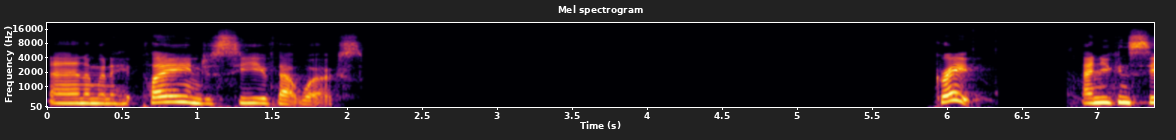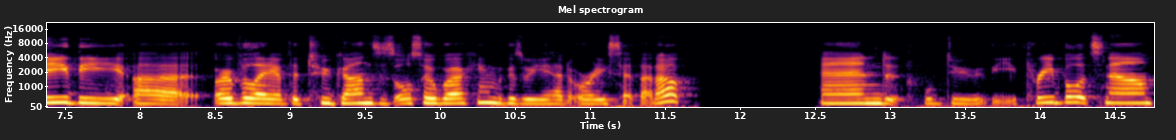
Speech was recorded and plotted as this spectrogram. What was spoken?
And I'm going to hit play and just see if that works. Great. And you can see the uh, overlay of the two guns is also working because we had already set that up. And we'll do the three bullets now.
